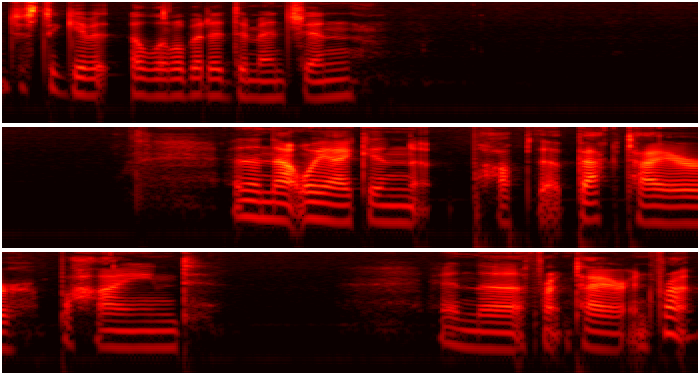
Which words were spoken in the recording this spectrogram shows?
just to give it a little bit of dimension. And then that way I can pop the back tire behind and the front tire in front.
